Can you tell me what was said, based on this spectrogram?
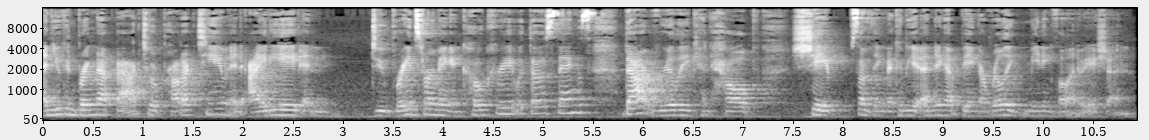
and you can bring that back to a product team and ideate and do brainstorming and co-create with those things that really can help shape something that could be ending up being a really meaningful innovation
